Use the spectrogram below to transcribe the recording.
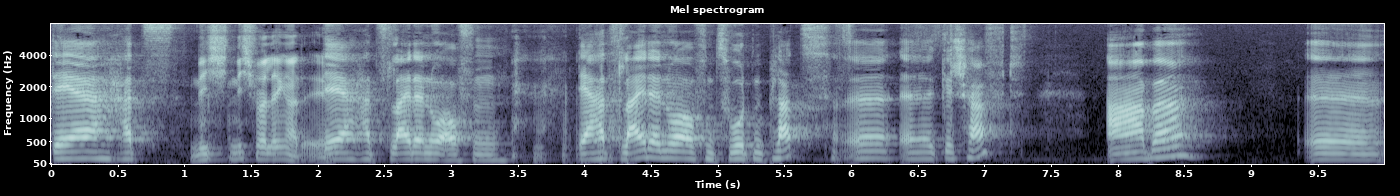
der hat's, Nicht, nicht verlängert, ey. der hat's leider nur auf den, der hat's leider nur auf den zweiten Platz äh, äh, geschafft. Aber äh,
